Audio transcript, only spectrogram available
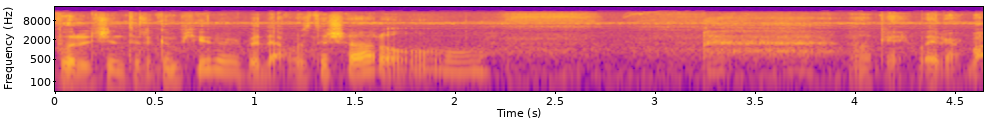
footage into the computer, but that was the shuttle. Okay, later. Bye.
